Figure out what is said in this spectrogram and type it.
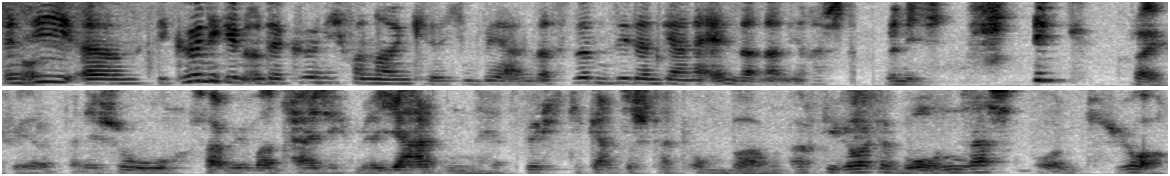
Wenn Sie ähm, die Königin und der König von Neunkirchen wären, was würden Sie denn gerne ändern an Ihrer Stadt? Wenn ich stick stickreich wäre, wenn ich so, sagen wir mal, 30 Milliarden hätte, würde ich die ganze Stadt umbauen. Auch die Leute wohnen lassen und ja,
